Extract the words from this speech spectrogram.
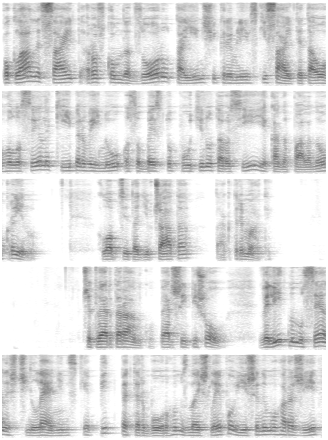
поклали сайт Роскомнадзору та інші кремлівські сайти та оголосили кібервійну особисто Путіну та Росії, яка напала на Україну. Хлопці та дівчата, так тримати. Четверта ранку. Перший пішов. В елітному селищі Ленінське під Петербургом знайшли повішеним у гаражі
